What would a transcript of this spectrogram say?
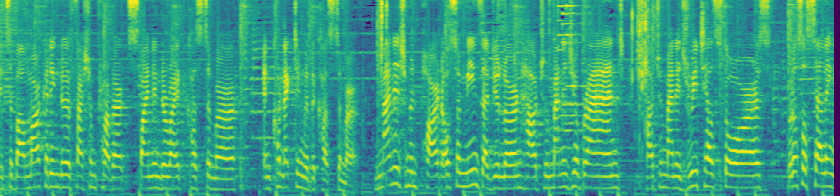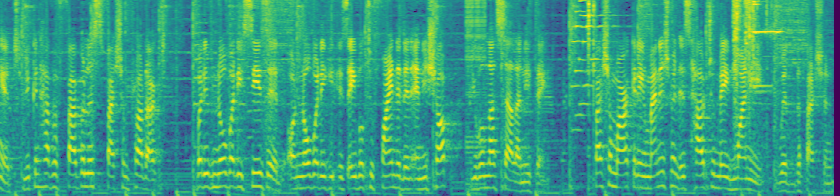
it's about marketing the fashion products, finding the right customer, and connecting with the customer. Management part also means that you learn how to manage your brand, how to manage retail stores, but also selling it. You can have a fabulous fashion product, but if nobody sees it or nobody is able to find it in any shop, you will not sell anything. Fashion marketing management is how to make money with the fashion.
